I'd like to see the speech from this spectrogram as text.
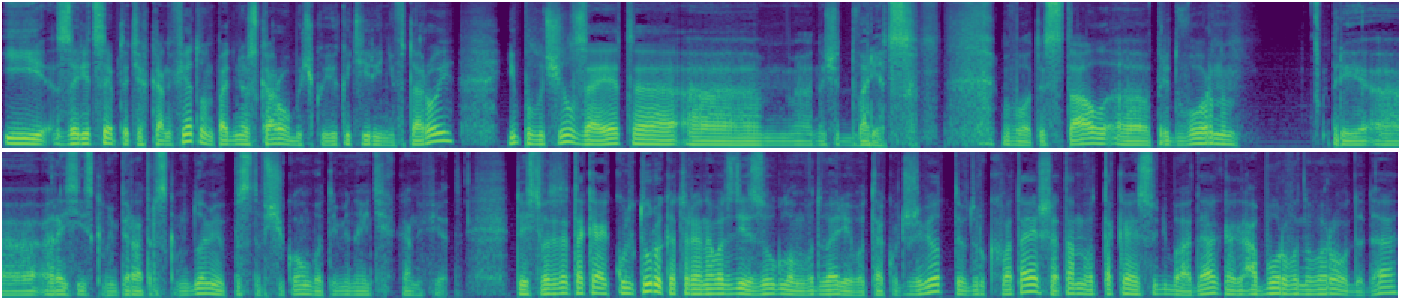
и за рецепт этих конфет он поднес коробочку Екатерине II и получил за это, э, значит, дворец. Вот, и стал э, придворным при э, Российском императорском доме поставщиком вот именно этих конфет. То есть вот это такая культура, которая она вот здесь за углом во дворе вот так вот живет, ты вдруг хватаешь, а там вот такая судьба, да, как оборванного рода, да.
